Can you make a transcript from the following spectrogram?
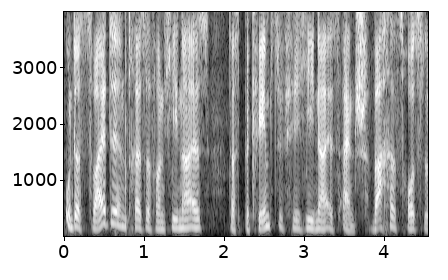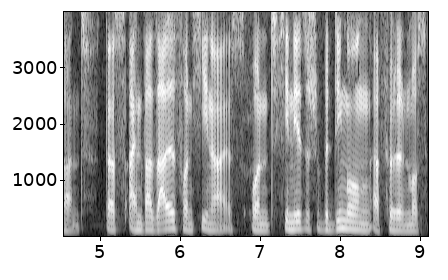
Und das zweite Interesse von China ist, das bequemste für China ist ein schwaches Russland, das ein Vasall von China ist und chinesische Bedingungen erfüllen muss,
